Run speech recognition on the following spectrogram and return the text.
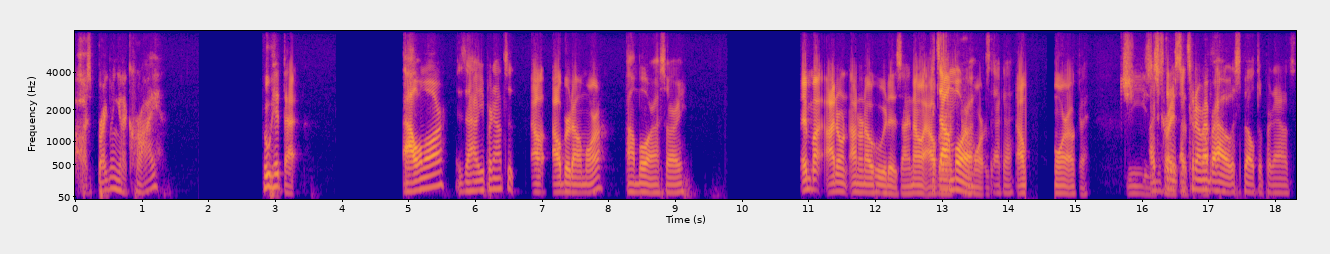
Oh, is Bregman gonna cry? Who hit that? Alomar, is that how you pronounce it? Al- Albert Almora? Almora, sorry. It might, I don't I don't know who it is. I know Albert it's Almora. Almora. Guy. Almora, okay. Jesus I just Christ. I couldn't remember how it was spelled or pronounced.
